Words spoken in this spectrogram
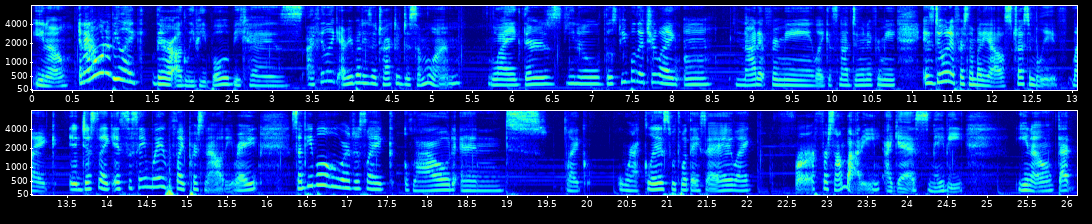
you know? And i don't want to be like there are ugly people because i feel like everybody's attractive to someone. Like there's you know those people that you're like mm, not it for me like it's not doing it for me. It's doing it for somebody else trust and believe. Like it just like it's the same way with like personality right? Some people who are just like loud and like reckless with what they say like for for somebody i guess maybe you know that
